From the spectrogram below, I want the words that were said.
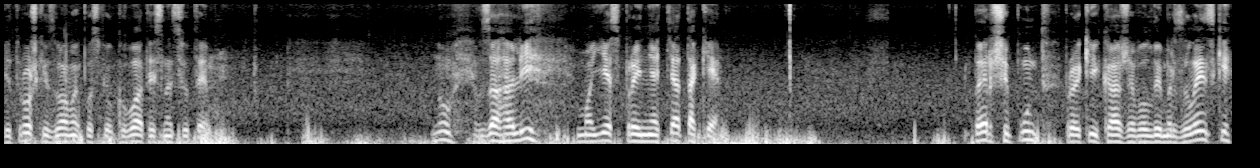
і трошки з вами поспілкуватись на цю тему. Ну, взагалі, моє сприйняття таке. Перший пункт, про який каже Володимир Зеленський,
